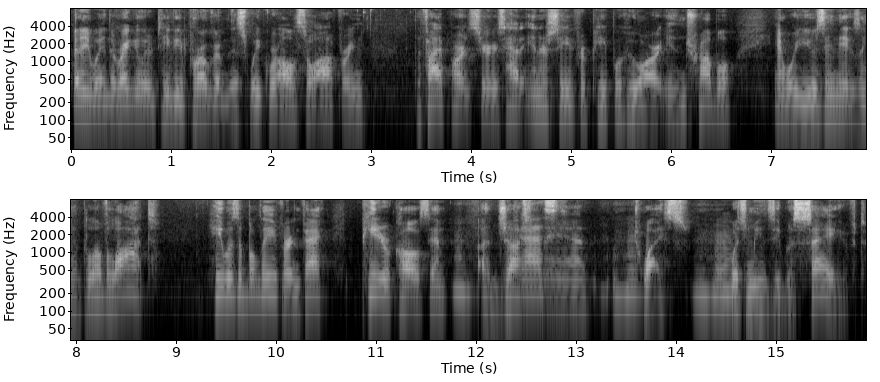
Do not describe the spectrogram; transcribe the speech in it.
But anyway, in the regular TV program this week, we're also offering the five part series, How to Intercede for People Who Are in Trouble. And we're using the example of Lot. He was a believer. In fact, Peter calls him a mm-hmm. just, Just. man mm-hmm. twice, mm-hmm. which means he was saved.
